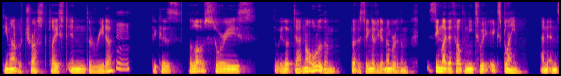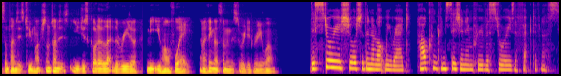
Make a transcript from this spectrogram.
the amount of trust placed in the reader. Mm. Because a lot of stories that we looked at, not all of them, but a significant number of them, seemed like they felt the need to explain. And and sometimes it's too much. Sometimes it's you just gotta let the reader meet you halfway. And I think that's something the story did really well. This story is shorter than a lot we read. How can concision improve a story's effectiveness?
